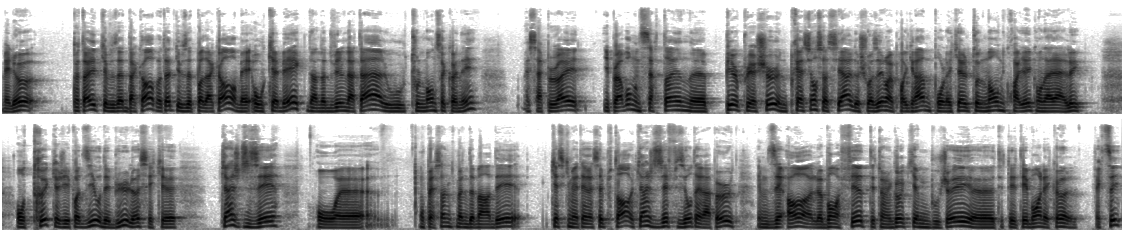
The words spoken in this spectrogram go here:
Mais là, peut-être que vous êtes d'accord, peut-être que vous n'êtes pas d'accord, mais au Québec, dans notre ville natale où tout le monde se connaît, ben, ça peut être. Il peut y avoir une certaine euh, peer pressure, une pression sociale de choisir un programme pour lequel tout le monde croyait qu'on allait aller. Autre truc que j'ai pas dit au début, là, c'est que quand je disais aux, euh, personnes qui me demandaient qu'est-ce qui m'intéressait plus tard. Quand je disais physiothérapeute, ils me disaient Ah, le bon fit, t'es un gars qui aime bouger, euh, t'es bon à l'école. Fait que tu sais,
